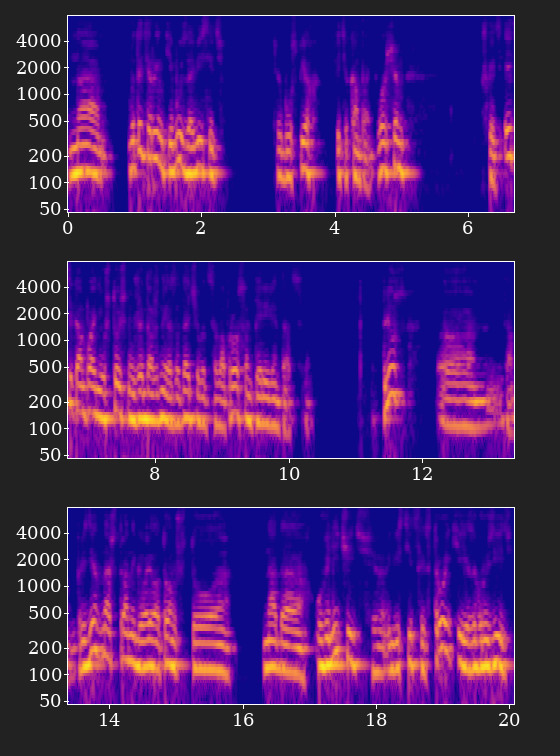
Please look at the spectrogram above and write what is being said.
на вот эти рынки будет зависеть как бы успех этих компаний. В общем, сказать, эти компании уж точно уже должны озадачиваться вопросом переориентации. Плюс э, там, президент нашей страны говорил о том, что надо увеличить инвестиции в стройки и загрузить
